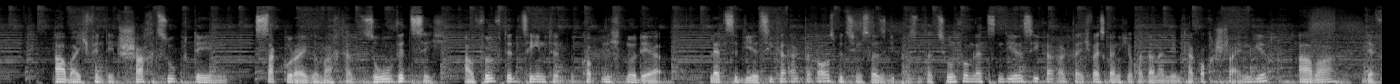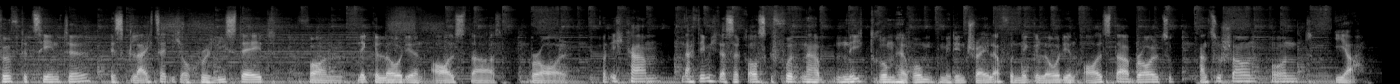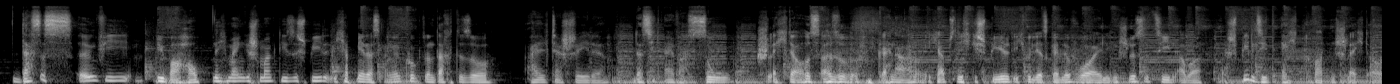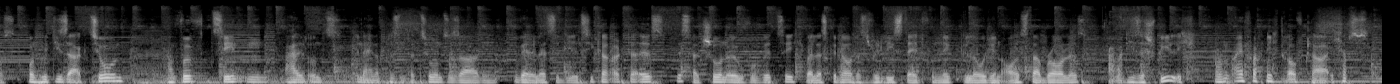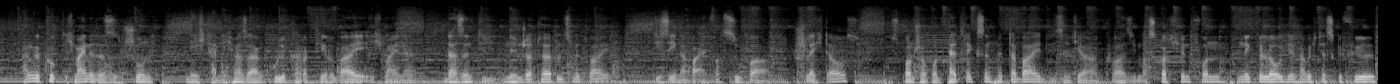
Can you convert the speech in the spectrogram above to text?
Aber ich finde den Schachzug, den Sakurai gemacht hat, so witzig. Am 5.10. kommt nicht nur der letzte DLC-Charakter raus, beziehungsweise die Präsentation vom letzten DLC-Charakter. Ich weiß gar nicht, ob er dann an dem Tag auch erscheinen wird. Aber der 5.10. ist gleichzeitig auch Release-Date von Nickelodeon All-Stars Brawl. Und ich kam, nachdem ich das herausgefunden habe, nicht drum herum, mir den Trailer von Nickelodeon All-Star Brawl zu, anzuschauen. Und ja, das ist irgendwie überhaupt nicht mein Geschmack, dieses Spiel. Ich habe mir das angeguckt und dachte so, Alter Schwede, das sieht einfach so schlecht aus. Also, keine Ahnung, ich habe es nicht gespielt. Ich will jetzt keine voreiligen Schlüsse ziehen, aber das Spiel sieht echt grottenschlecht aus. Und mit dieser Aktion am 15. halt uns in einer Präsentation zu sagen, wer der letzte DLC-Charakter ist, ist halt schon irgendwo witzig, weil das genau das Release-Date von Nickelodeon All-Star Brawl ist. Aber dieses Spiel, ich komme einfach nicht drauf klar. Ich habe es angeguckt. Ich meine, das ist schon, nee, ich kann nicht mal sagen, coole Charaktere bei. Ich meine, da sind die Ninja Turtles mit bei. Die sehen aber einfach super schlecht aus. SpongeBob und Patrick sind mit dabei. Die sind ja quasi Maskottchen von Nickelodeon, habe ich das Gefühl.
